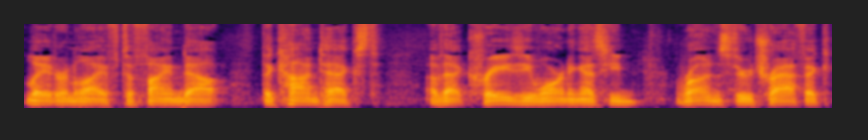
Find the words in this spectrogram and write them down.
later in life to find out the context of that crazy warning as he runs through traffic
